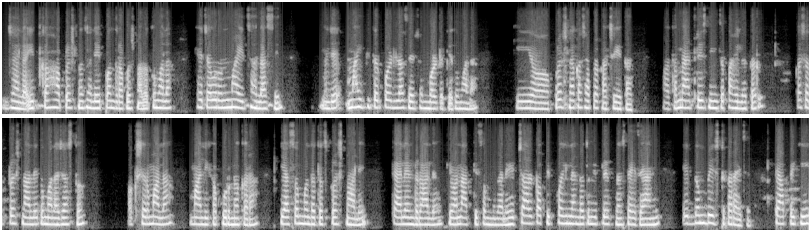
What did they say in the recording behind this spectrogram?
झाला. इतका हा प्रश्न झाले पंधरा प्रश्न आता तुम्हाला ह्याच्यावरून माहीत झाला असेल. म्हणजे माहिती तर पडलं असेल शंभर टक्के तुम्हाला की प्रश्न कशा प्रकारचे येतात. आता मॅथ रिझनिंगचं पाहिलं तर कशात प्रश्न आले तुम्हाला जास्त? अक्षरमाला मालिका पूर्ण करा. या संबंधातच प्रश्न आले. कॅलेंडर आलं किंवा नाट्यसंबंध आलं. हे चार टॉपिक पहिल्यांदा तुम्ही प्रेफरन्स द्यायचे आणि एकदम बेस्ट करायचे त्यापैकी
